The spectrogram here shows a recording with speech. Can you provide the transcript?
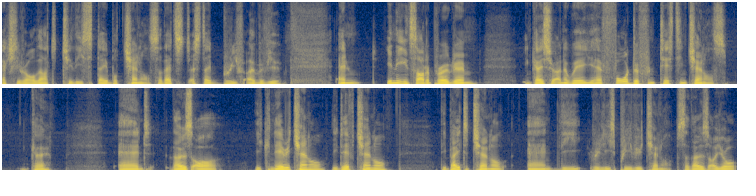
actually roll out to the stable channel. So that's just a brief overview. And in the Insider program, in case you're unaware, you have four different testing channels. Okay. And those are the Canary channel, the Dev channel, the Beta channel, and the Release Preview channel. So those are your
